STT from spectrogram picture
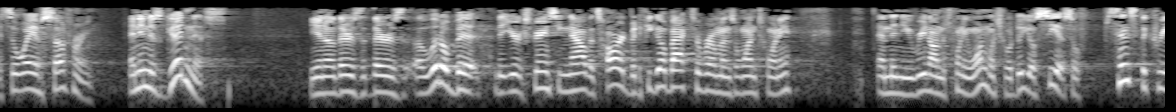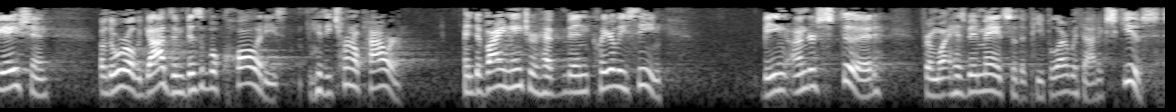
It's the way of suffering. And in His goodness, you know, there's, there's a little bit that you're experiencing now that's hard, but if you go back to Romans 1.20, and then you read on to 21, which we'll do, you'll see it. So since the creation of the world, God's invisible qualities, His eternal power, and divine nature have been clearly seen, being understood from what has been made so that people are without excuse.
